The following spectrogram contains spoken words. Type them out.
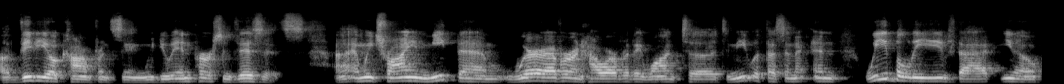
uh, video conferencing. We do in-person visits uh, and we try and meet them wherever and however they want to, to meet with us. And, and we believe that you know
